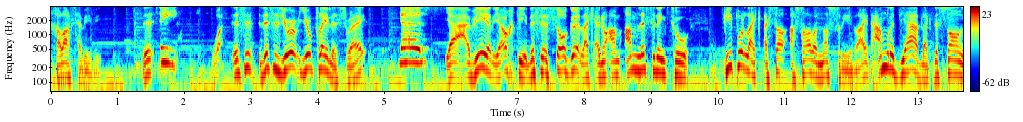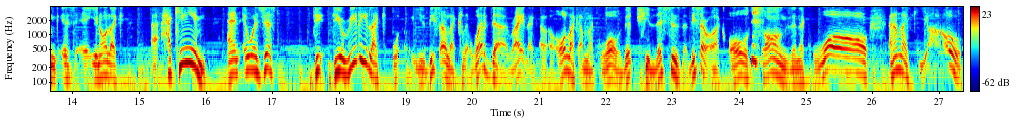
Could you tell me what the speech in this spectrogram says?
Khalas Habibi. This, Hey, what this is this is your your playlist, right? yes. Yeah, Abir, ya ukhti, this is so good. Like I know I'm I'm listening to people like Asa, Asala Nasri, right? Amr Diab, like this song is you know like uh, Hakim, and it was just. Do, do you really like you, these are like Warda, right? Like uh, all like I'm like whoa, th- she listens. That these are like old songs, and like whoa, and I'm like yo,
